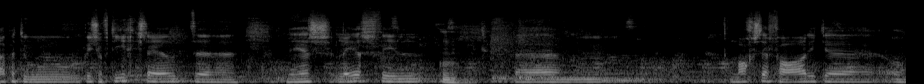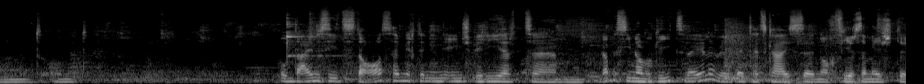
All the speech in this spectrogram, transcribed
eben, du bist auf dich gestellt, äh, lernst, lernst viel, Mhm. ähm, machst Erfahrungen und, und, und einerseits das hat mich dann inspiriert, ähm, eben Sinologie zu wählen, weil dort hat es geheißen, nach vier Semester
